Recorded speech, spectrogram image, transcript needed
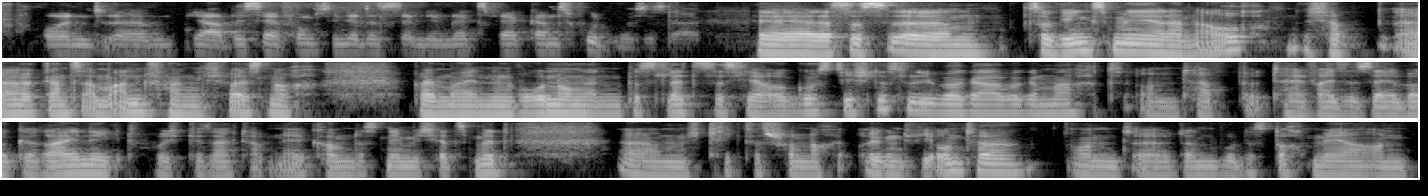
Und ähm, ja, bisher funktioniert das in dem Netzwerk ganz gut, muss ich sagen. Ja, ja, das ist, ähm, so ging es mir ja dann auch. Ich habe äh, ganz am Anfang, ich weiß noch, bei meinen Wohnungen bis letztes Jahr August die Schlüsselübergabe gemacht und habe teilweise selber gereinigt, wo ich gesagt habe, nee, komm, das nehme ich jetzt mit. Ähm, ich kriege das schon noch irgendwie unter und äh, dann wurde es doch mehr und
